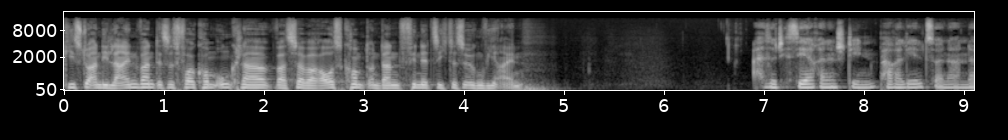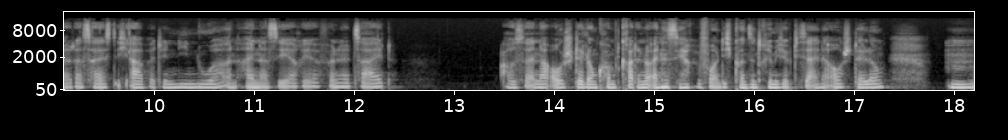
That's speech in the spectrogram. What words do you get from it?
gehst du an die Leinwand? Ist es vollkommen unklar, was dabei rauskommt und dann findet sich das irgendwie ein? Also die Serien entstehen parallel zueinander. Das heißt, ich arbeite nie nur an einer Serie für eine Zeit, außer einer Ausstellung kommt gerade nur eine Serie vor und ich konzentriere mich auf diese eine Ausstellung. Mm,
